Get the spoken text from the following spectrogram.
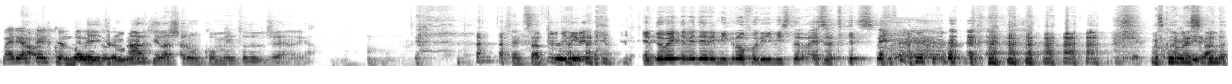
Ma in realtà No, il di contenuto che fermarti e lasciare un commento del genere. Senza- dire, e dovete vedere i microfoni di Mr. Reset che sono... Ma scusa, ma secondo...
